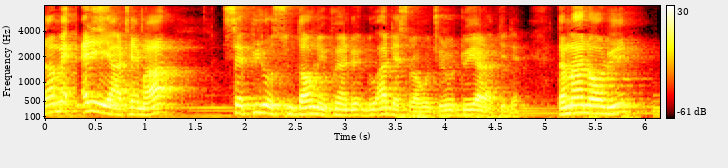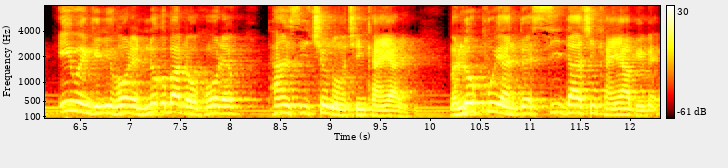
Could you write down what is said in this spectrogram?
ဒါပေမဲ့အဲ့ဒီအရာထဲမှာဆက်ပြီးတော့ဆူတောင်းနေဖွင့်အတွက်လိုအပ်တယ်ဆိုတော့ကိုကျွန်တော်တွေးရတာဖြစ်တယ်တမန်တော်တွေဧဝံဂေလိဟောတဲ့နှုတ်ကပတ်တော်ဟောတဲ့ဖန်ဆီးချုံတော်ချင်းခံရတယ်မလုတ်ဖို့ရန်အတွက်စီးသားချင်းခံရပေမဲ့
